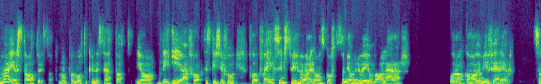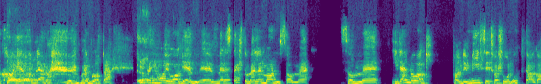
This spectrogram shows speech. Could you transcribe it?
mer status. At man på en måte kunne sett at ja, det er faktisk ikke For, for, for jeg syns vi hører ganske ofte sånn ja, men du er jo bare lærer. Og dere har jo mye ferie, så hva er problemet, på en måte? Jeg har jo òg, eh, med respekt å melde, en mann som, eh, som eh, i den òg pandemisituasjonen oppdaga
